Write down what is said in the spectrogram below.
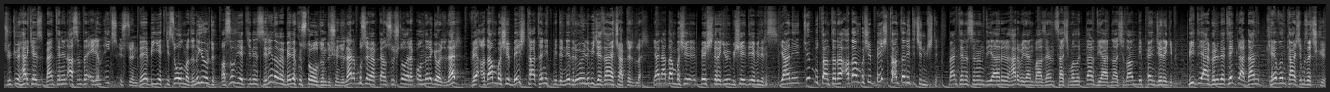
Çünkü herkes Ben Ten'in aslında Alien X üstünde bir yetkisi olmadığını gördü. Asıl yetkinin Serena ve Belacus'ta olduğunu düşündüler. Bu sebepten suçlu olarak onları gördüler ve adam başı 5 tartanit midir nedir öyle bir cezaya çarptırdılar. Yani adam başı 5 lira gibi bir şey diyebiliriz. Yani tüm bu tantana adam başı 5 tantanit içinmişti. Ben Tennyson'ın diyarı harbiden bazen saçmalıklar diyarına açılan bir pencere gibi. Bir diğer bölümde tekrardan Kevin karşımıza çıkıyor.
